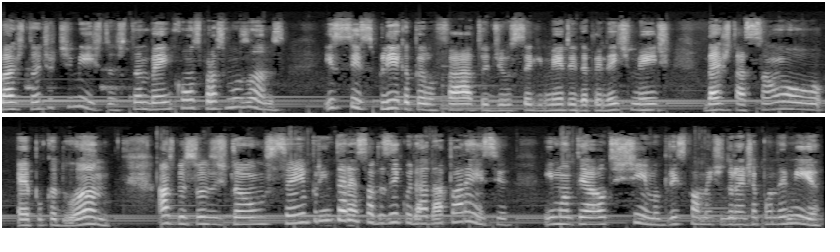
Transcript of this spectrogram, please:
bastante otimistas também com os próximos anos. Isso se explica pelo fato de o segmento, independentemente da estação ou época do ano, as pessoas estão sempre interessadas em cuidar da aparência e manter a autoestima, principalmente durante a pandemia.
